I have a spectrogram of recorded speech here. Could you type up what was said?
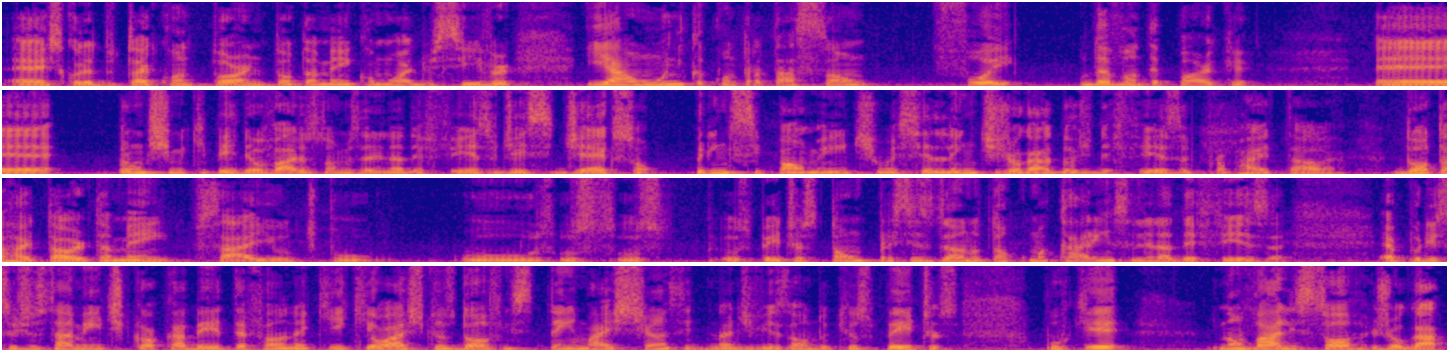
é, a escolha do Taekwondo Thornton também como wide receiver. E a única contratação foi o Devante Parker. É, para um time que perdeu vários nomes ali na defesa, o Jace Jackson, principalmente, um excelente jogador de defesa. O próprio Hightower. Donta Hightower também saiu, tipo, os, os, os, os Patriots estão precisando, estão com uma carência ali na defesa. É por isso justamente que eu acabei até falando aqui que eu acho que os Dolphins têm mais chance na divisão do que os Patriots. Porque não vale só jogar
